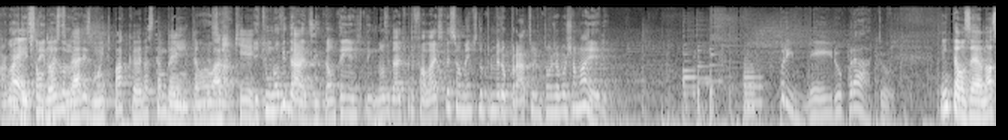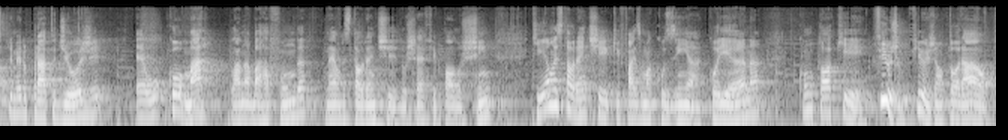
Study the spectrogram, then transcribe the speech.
Agora é, e são dois nosso... lugares muito bacanas também. Então eu Exato. acho que. E com novidades. Então tem, a gente tem novidade para falar, especialmente do primeiro prato, então já vou chamar ele. primeiro prato. Então, Zé, o nosso primeiro prato de hoje é o Comar, lá na Barra Funda, né? Um restaurante do chefe Paulo Shin, que é um restaurante que faz uma cozinha coreana com um toque Fusion. fusion, autoral.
